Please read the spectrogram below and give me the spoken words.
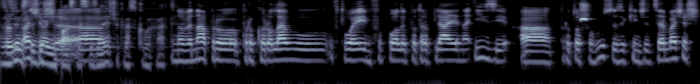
Завжди на стадіоні паслися, а, знаєш, якраз коло хати. Новина про, про королеву в твоє інфополе потрапляє на Ізі, а про те, що гуси закінчать, це бачиш.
